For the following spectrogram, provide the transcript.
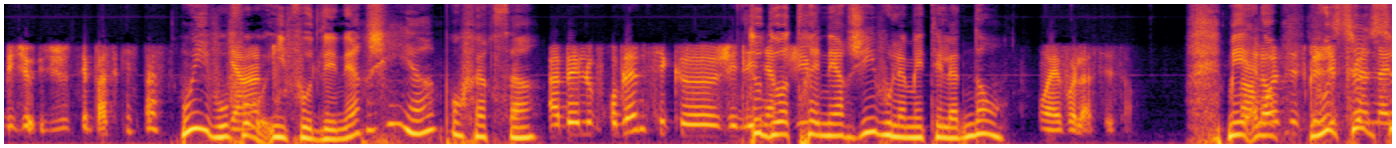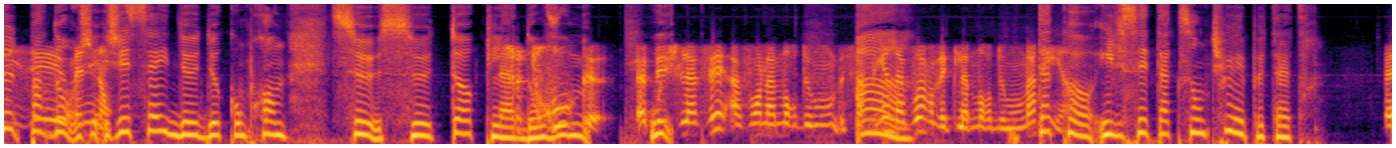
mais je, je sais pas ce qui se passe. Oui, il, faut, il faut de l'énergie, hein, pour faire ça. Ah ben, le problème, c'est que j'ai de l'énergie. Toute votre énergie, vous la mettez là-dedans. Ouais, voilà, c'est ça. Mais alors, vous, ce, pardon, j'essaye de, de, comprendre ce, ce toc-là dont vous. Que, ah, je l'avais avant la mort de mon. Ça n'a rien ah. à voir avec la mort de mon mari. Hein. D'accord, il s'est accentué peut-être. Bah,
